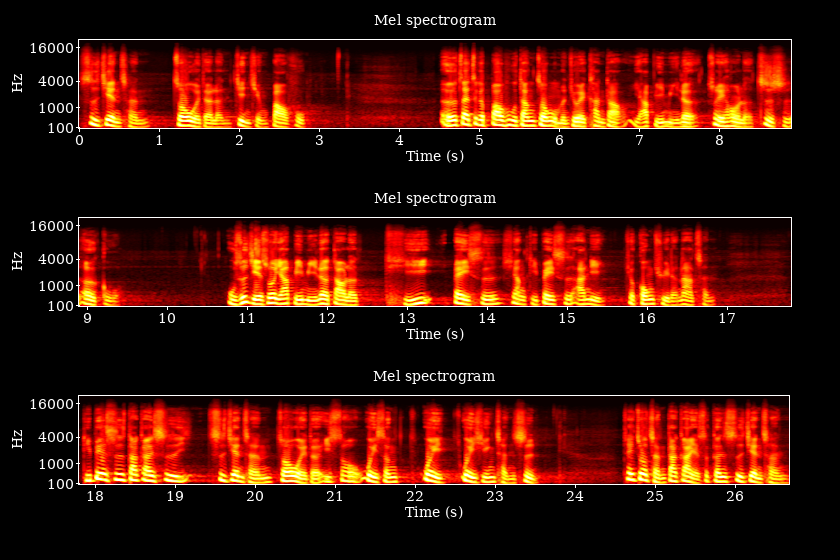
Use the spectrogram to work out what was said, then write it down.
事件城周围的人进行报复。而在这个报复当中，我们就会看到亚比米勒最后呢，自食恶果。五十节说，亚比米勒到了提贝斯，向提贝斯安利，就攻取了那城。提贝斯大概是事件城周围的一艘卫生卫卫星城市。这座城大概也是跟事件城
